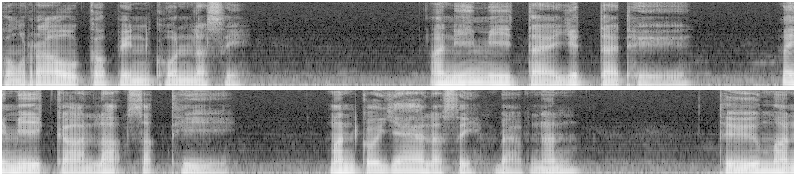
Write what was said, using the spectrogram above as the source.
ของเราก็เป็นคนละสิ อันนี้มีแต่ยึดแต่ถือ ไม่มีการละสักที มันก็แย่ละสิแบบนั้น ถือมัน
